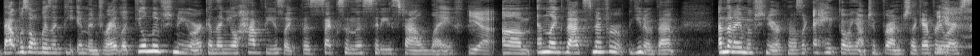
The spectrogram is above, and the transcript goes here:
that was always like the image, right? Like you'll move to New York and then you'll have these like the sex and the city style life. Yeah. Um and like that's never, you know, that and then I moved to New York and I was like, I hate going out to brunch. Like everywhere's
